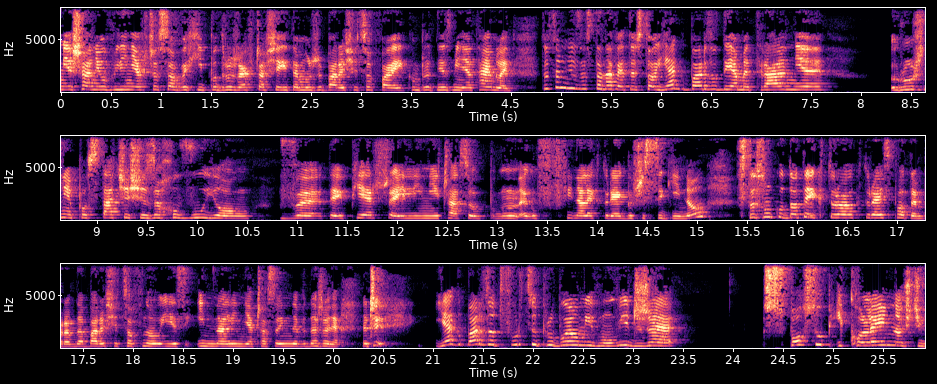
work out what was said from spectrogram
mieszaniu w liniach czasowych i podróżach w czasie i temu, że Barry się cofa i kompletnie zmienia timeline, to co mnie zastanawia, to jest to, jak bardzo diametralnie różnie postacie się zachowują w tej pierwszej linii czasu, w finale, który jakby wszyscy giną, w stosunku do tej, która, która jest potem, prawda? Barry się cofnął i jest inna linia czasu, inne wydarzenia. Znaczy, jak bardzo twórcy próbują mi wmówić, że sposób i kolejność, w,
